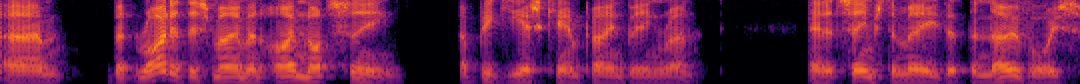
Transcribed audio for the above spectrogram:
Um, but right at this moment, I'm not seeing a big yes campaign being run. And it seems to me that the no voice,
